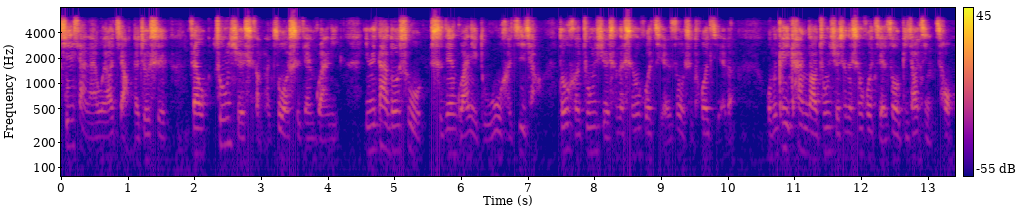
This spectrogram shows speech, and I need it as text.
接下来我要讲的就是在中学是怎么做时间管理，因为大多数时间管理读物和技巧。都和中学生的生活节奏是脱节的。我们可以看到，中学生的生活节奏比较紧凑，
